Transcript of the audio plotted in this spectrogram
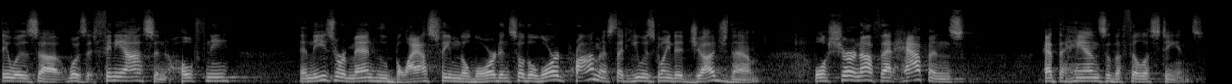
It was, uh, was it, Phinehas and Hophni? And these were men who blasphemed the Lord. And so the Lord promised that he was going to judge them. Well, sure enough, that happens at the hands of the Philistines.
